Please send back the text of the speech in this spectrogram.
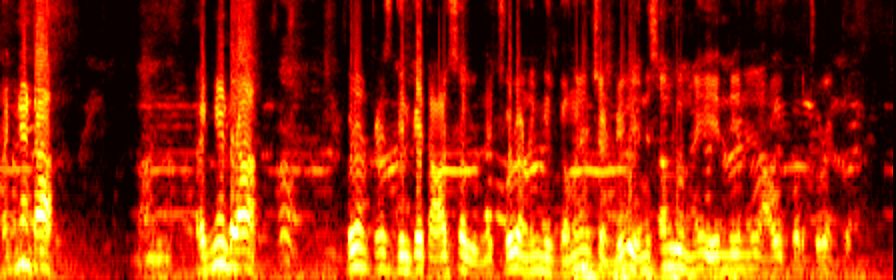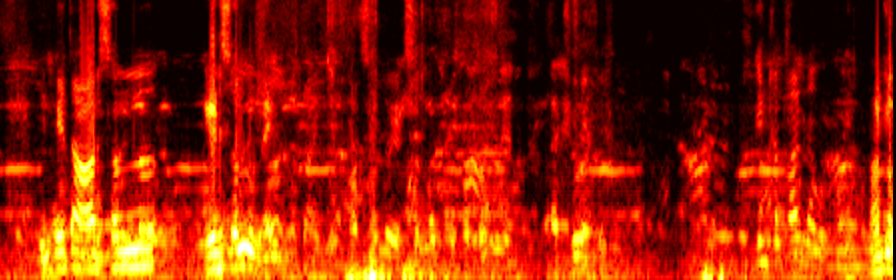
ప్రెగ్నెంటా? ప్రెగ్నెంటా? చూడండి ఫ్రెండ్స్ దీనికైతే ఆరు సార్లు ఉన్నాయి. చూడండి మీరు గమనించండి ఎన్ని సార్లు ఉన్నాయి ఏంది అనేది ఆవు కూడా చూడండి. దీనికైతే ఆరు సార్లు ఏడు సార్లు ఉన్నాయి. మొత్తానికి ఆరు సార్లు ఏడు సార్లు ఉన్నాయి. మొత్తం. చూడండి. దాంట్లో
